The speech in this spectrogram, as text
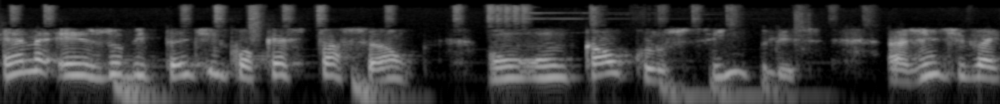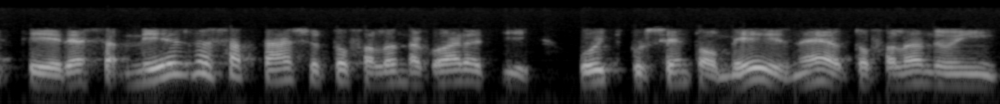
Ela é exorbitante em qualquer situação. Um, um cálculo simples, a gente vai ter essa mesmo essa taxa, eu estou falando agora de 8% ao mês, né? Eu estou falando em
